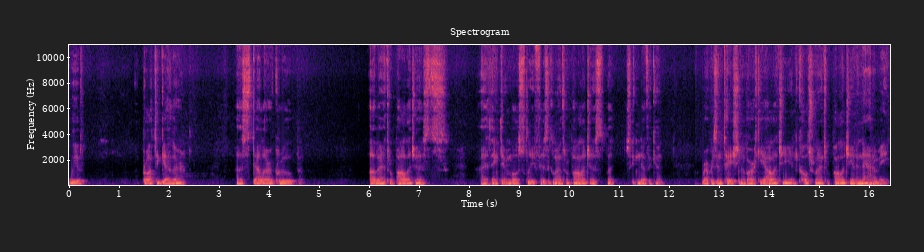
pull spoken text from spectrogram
We have brought together a stellar group of anthropologists. I think they're mostly physical anthropologists, but significant representation of archaeology and cultural anthropology and anatomy.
